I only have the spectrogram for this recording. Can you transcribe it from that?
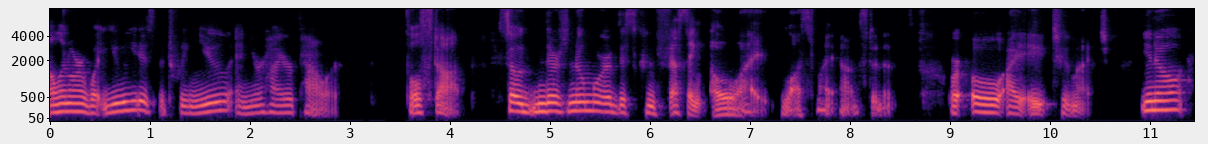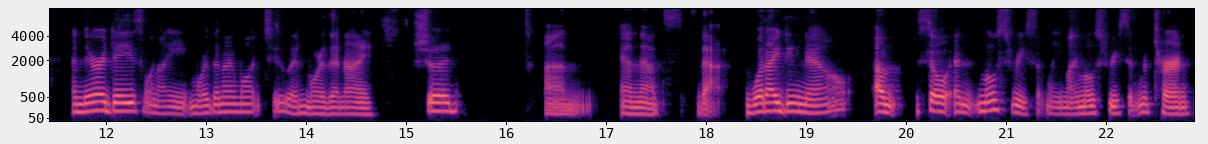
Eleanor, what you eat is between you and your higher power. Full stop. So there's no more of this confessing, oh, I lost my abstinence or oh, I ate too much. You know, and there are days when I eat more than I want to and more than I should. Um, and that's that. What I do now, um, so, and most recently, my most recent return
